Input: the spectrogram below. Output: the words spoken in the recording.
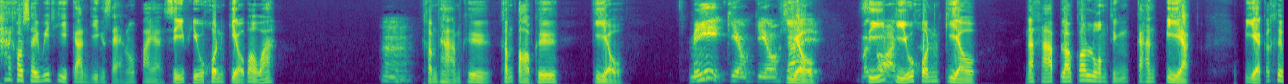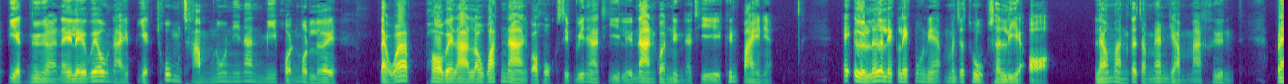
ถ้าเขาใช้วิธีการยิงแสงลงไปอะสีผิวคนเกี่ยวเปล่าวะอืมคำถามคือคำตอบคือเกี่ยว มีเกี่ยวเกี่ยวใช่เกี่ยวเมื่อสีก่อนผิวคนเกี่ยวนะครับ แล้วก็รวมถึงการเปียก เปียกก็คือเปียกเหงื่อในเลเวลไหนเปียกชุ่มฉ่ำนู่นนี่นั่นมีผลหมดเลย แต่ว่าพอเวลาเราวัดนานกว่า 60 วินาที หรือนานกว่า 1 นาทีขึ้นไปเนี่ยไอ error เล็ก ๆ พวกนี้มันจะถูกเฉลี่ยออก แล้วมันก็จะแม่นยำมากขึ้น แปล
